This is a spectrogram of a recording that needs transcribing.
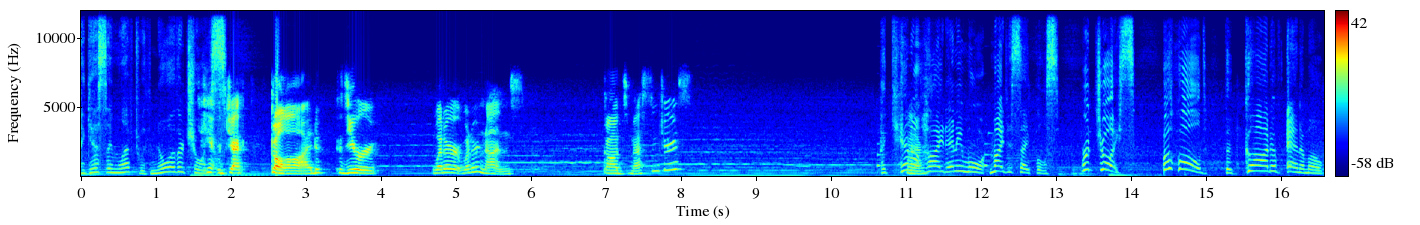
I guess I'm left with no other choice. You choice. can't reject God, because you're. What are what are nuns? God's messengers? I cannot Whatever. hide anymore. My disciples, rejoice! Behold, the god of Anemo,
